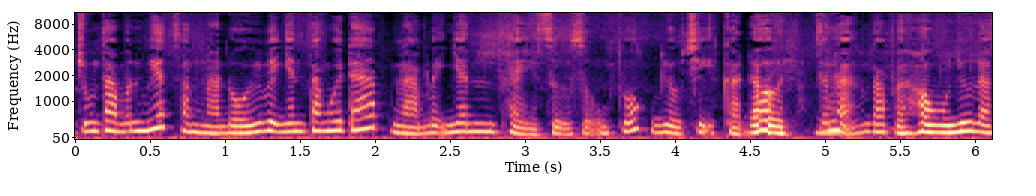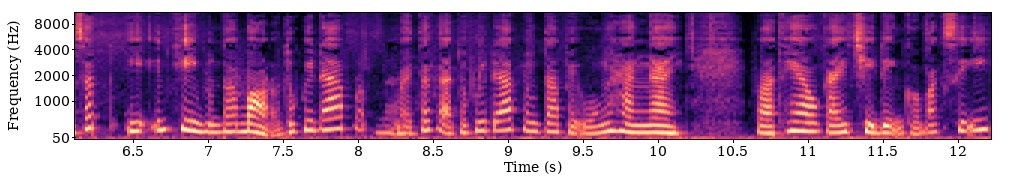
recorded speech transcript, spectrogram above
Chúng ta vẫn biết rằng là đối với bệnh nhân tăng huyết áp là bệnh nhân phải sử dụng thuốc điều trị cả đời. Tức là dạ. chúng ta phải hầu như là rất ít khi chúng ta bỏ được thuốc huyết áp dạ. bởi tất cả thuốc huyết áp chúng ta phải uống hàng ngày. Và theo cái chỉ định của bác sĩ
